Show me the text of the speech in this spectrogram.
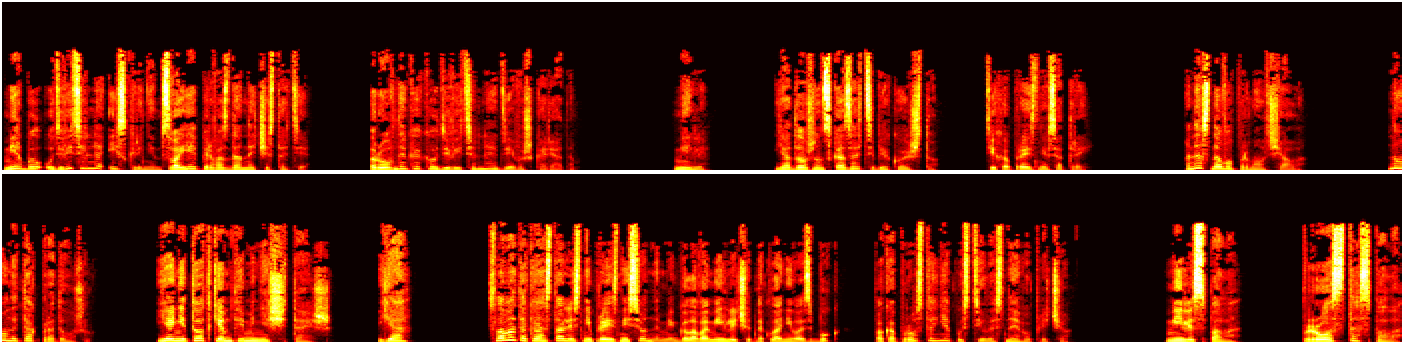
Мир был удивительно искренен в своей первозданной чистоте. Ровно как и удивительная девушка рядом. «Милли, я должен сказать тебе кое-что», — тихо произнес Атрей. Она снова промолчала. Но он и так продолжил. «Я не тот, кем ты меня считаешь. Я...» Слова так и остались непроизнесенными. Голова Милли чуть наклонилась в бок, пока просто не опустилась на его плечо. Милли спала. Просто спала.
